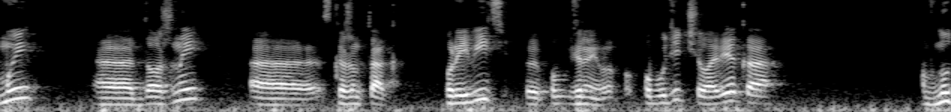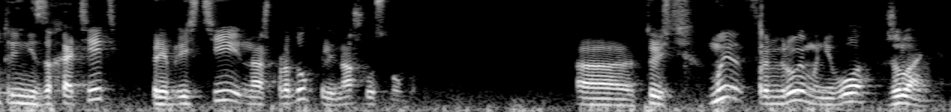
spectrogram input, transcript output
должны, скажем так, проявить, вернее, побудить человека внутренне захотеть приобрести наш продукт или нашу услугу. То есть мы формируем у него желание.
